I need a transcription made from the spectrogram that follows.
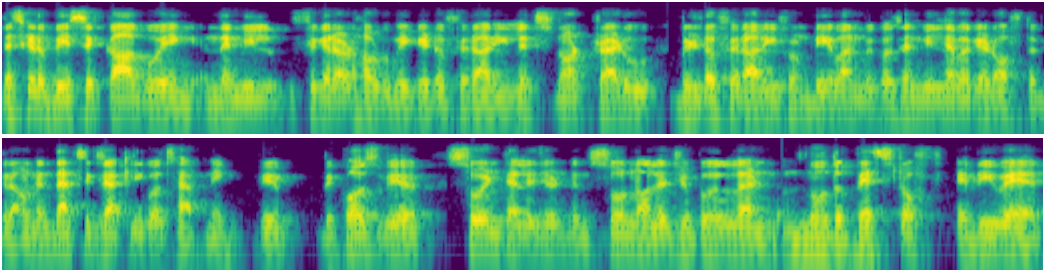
let's get a basic car going and then we'll figure out how to make it a Ferrari. Let's not try to build a Ferrari from day one because then we'll never get off the ground. And that's exactly what's happening. We're because we're so intelligent and so knowledgeable and know the best of everywhere,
